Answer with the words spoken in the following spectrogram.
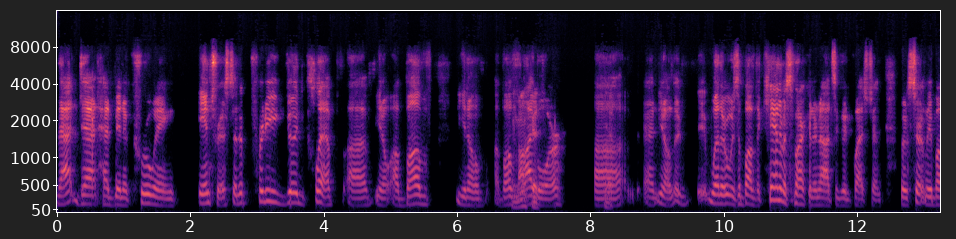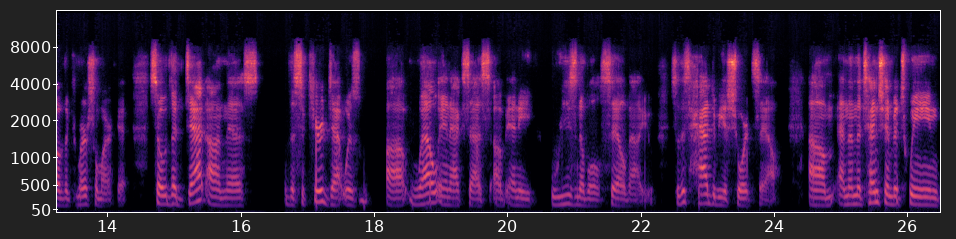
that debt had been accruing interest at a pretty good clip, uh, you know, above, you know, above LIBOR. Uh, yeah. And, you know, whether it was above the cannabis market or not, it's a good question, but certainly above the commercial market. So the debt on this, the secured debt was uh, well in excess of any reasonable sale value. So this had to be a short sale. Um, and then the tension between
